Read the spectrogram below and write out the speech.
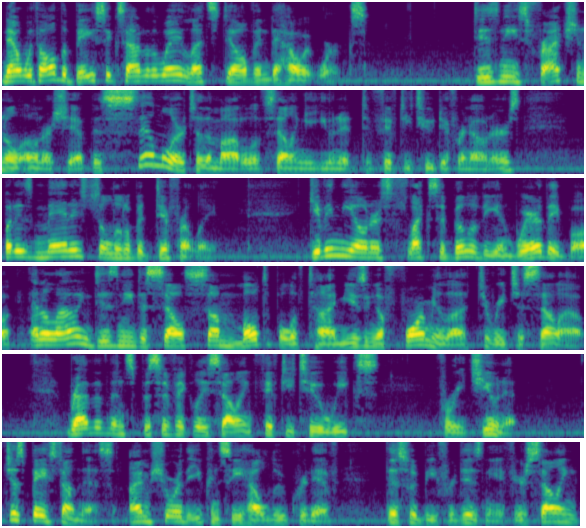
Now, with all the basics out of the way, let's delve into how it works. Disney's fractional ownership is similar to the model of selling a unit to 52 different owners, but is managed a little bit differently, giving the owners flexibility in where they book and allowing Disney to sell some multiple of time using a formula to reach a sellout, rather than specifically selling 52 weeks for each unit. Just based on this, I'm sure that you can see how lucrative this would be for Disney. If you're selling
